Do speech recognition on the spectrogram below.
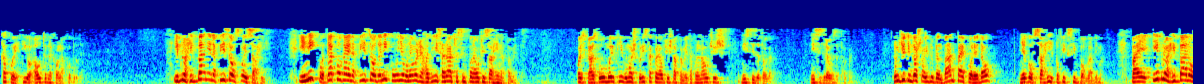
Kako je htio autor, neka onako bude. Ibn Hibban je napisao svoj sahih. I niko, tako ga je napisao da niko u njemu ne može hadisa naći osim ko nauči sahih na pamet. Hoće kazati, ovu moju knjigu možeš koristiti ako naučiš na pamet. Ako ne naučiš, nisi za toga. Nisi zreo za toga. No, međutim, došao Ibn Belban pa je poredao njegov sahih po fikskim poglavljima. Pa je Ibn Hibbanov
